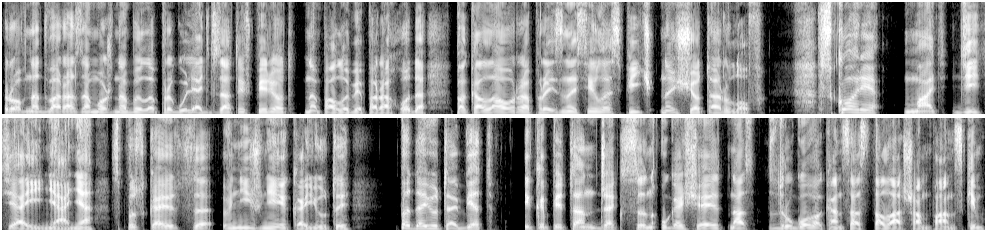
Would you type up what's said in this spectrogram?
ровно два раза можно было прогулять взад и вперед на палубе парохода, пока Лаура произносила спич насчет орлов. Вскоре мать, дитя и няня спускаются в нижние каюты, подают обед и капитан Джексон угощает нас с другого конца стола шампанским.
